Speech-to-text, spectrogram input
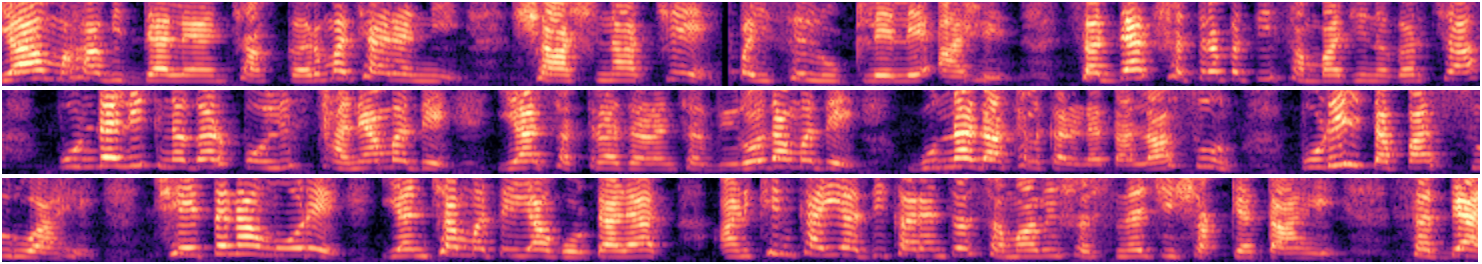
या महाविद्यालयांच्या कर्मचाऱ्यांनी शासनाचे पैसे लुटलेले आहेत. सध्या छत्रपती संभाजीनगरच्या पुंडलिक नगर पोलीस ठाण्यामध्ये या सतरा जणांच्या विरोधामध्ये गुन्हा दाखल करण्यात आला असून पुढील तपास सुरू आहे. चेतना मोरे यांच्या मते या घोटाळ्यात आणखीन काही अधिकाऱ्यांचा समावेश असण्याची शक्यता आहे. सध्या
